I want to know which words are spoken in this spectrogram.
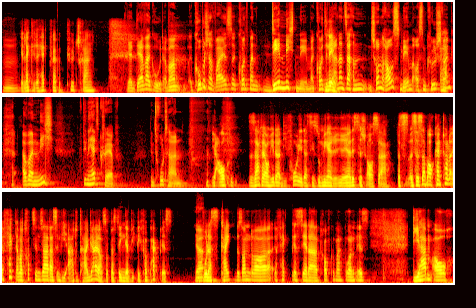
Hm. Der leckere Headcrab im Kühlschrank. Ja, der war gut. Aber komischerweise konnte man den nicht nehmen. Man konnte nee. die anderen Sachen schon rausnehmen aus dem Kühlschrank, ja. aber nicht den Headcrab, den Truthahn. Ja, auch, da sagte ja auch jeder, die Folie, dass sie so mega realistisch aussah. Das, es ist aber auch kein toller Effekt, aber trotzdem sah das irgendwie ah, total geil aus, ob das Ding da wirklich verpackt ist ja. obwohl das kein besonderer Effekt ist, der da drauf gemacht worden ist. Die haben auch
